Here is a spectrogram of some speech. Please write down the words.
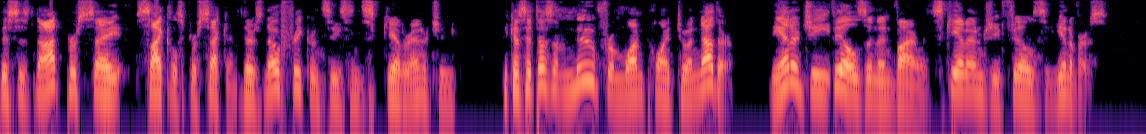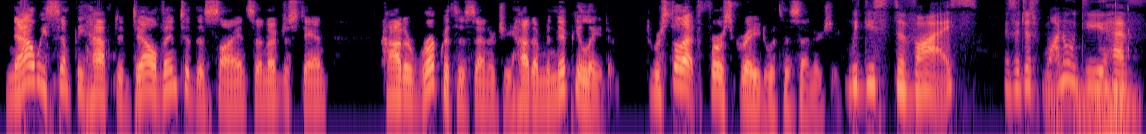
This is not per se cycles per second. There's no frequencies in scalar energy because it doesn't move from one point to another. The energy fills an environment. Scalar energy fills the universe. Now we simply have to delve into this science and understand how to work with this energy, how to manipulate it. We're still at first grade with this energy. With this device, is it just one or do you have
